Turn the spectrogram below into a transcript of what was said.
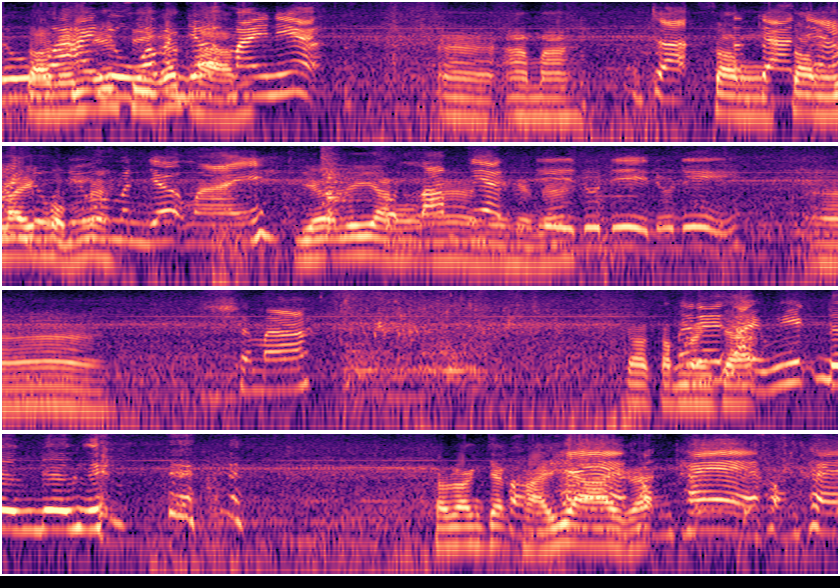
ดูตอนนั้ว่านให้ดู FC ว่ามันเยก็อะถาม ไหมเนี่ย อ่าเอามา จะส่องอาจารย์ส่องเนี่ยไล่ให้ดูผมดิหน่อยว่ามันเยอะไหมเยอะหรือยังผลลัพธ์เนี่ยอ่าดูเห็นไหมดิดูดิดูดิอ่าใช่ไหมก็กำไม่ลังได้จะใส่วิกดึงดึงกำลังจะขายยาอีกขแล้วองแท้ของแท้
